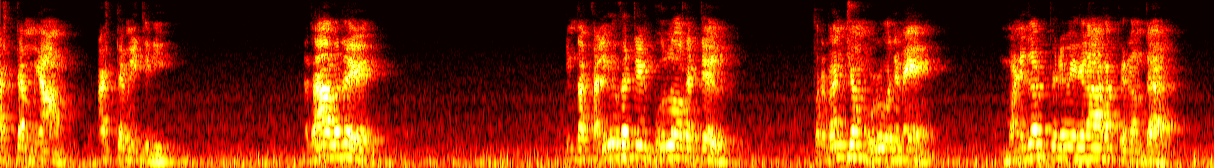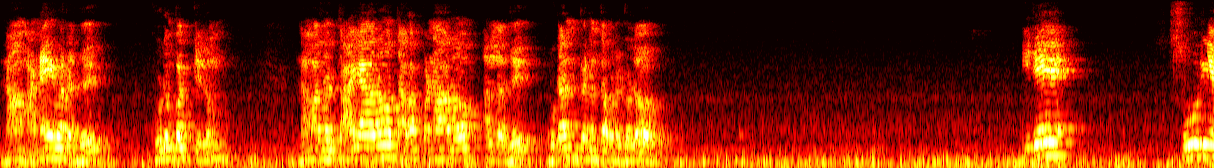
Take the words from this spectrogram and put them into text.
அஷ்டம்யாம் அஷ்டமி திதி அதாவது இந்த கலியுகத்தில் பூலோகத்தில் பிரபஞ்சம் முழுவதுமே மனித பிறவிகளாக பிறந்த நாம் அனைவரது குடும்பத்திலும் நமது தாயாரோ தகப்பனாரோ அல்லது உடன் பிறந்தவர்களோ இதே சூரிய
